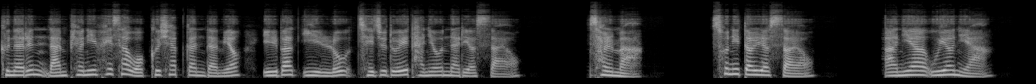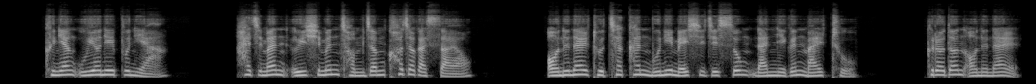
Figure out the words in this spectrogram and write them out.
그날은 남편이 회사 워크샵 간다며 1박 2일로 제주도에 다녀온 날이었어요. 설마. 손이 떨렸어요. 아니야, 우연이야. 그냥 우연일 뿐이야. 하지만 의심은 점점 커져갔어요. 어느 날 도착한 문의 메시지 속 낯익은 말투. 그러던 어느 날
